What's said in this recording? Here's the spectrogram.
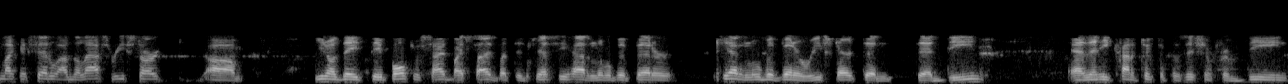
like I said on the last restart, um, you know they they both were side by side, but then Jesse had a little bit better. He had a little bit better restart than than Dean, and then he kind of took the position from Dean.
